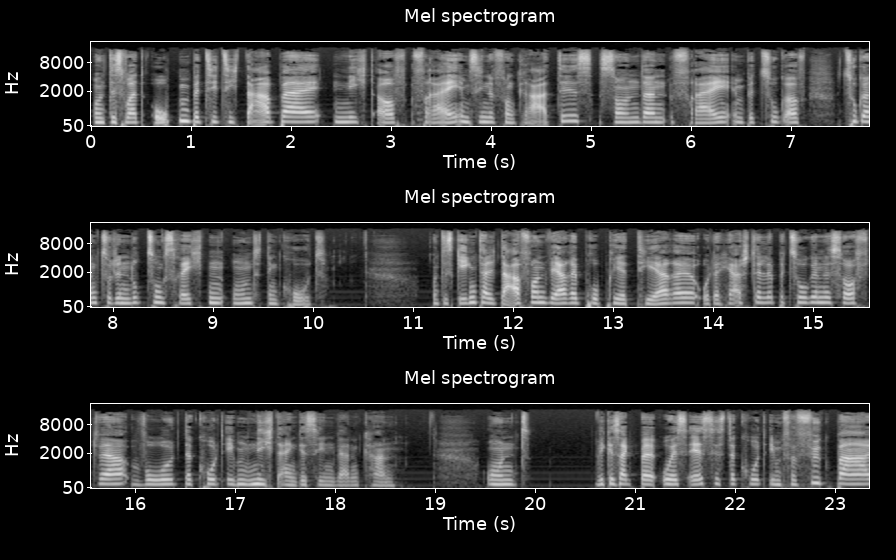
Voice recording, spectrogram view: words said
Und das Wort Open bezieht sich dabei nicht auf frei im Sinne von gratis, sondern frei in Bezug auf Zugang zu den Nutzungsrechten und den Code. Und das Gegenteil davon wäre proprietäre oder herstellerbezogene Software, wo der Code eben nicht eingesehen werden kann. Und wie gesagt, bei OSS ist der Code eben verfügbar.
